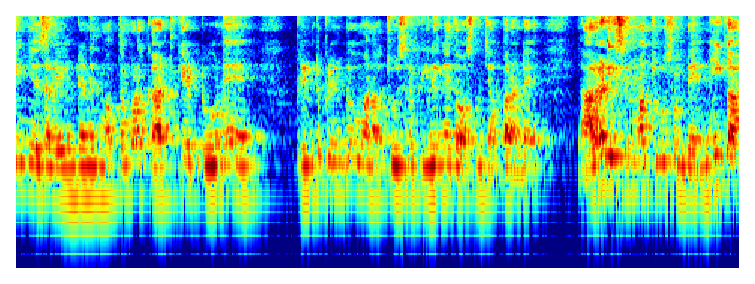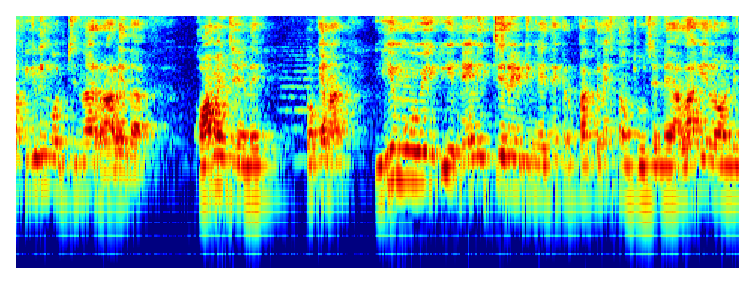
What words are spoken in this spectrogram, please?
ఏం చేశాడు ఏంటి అనేది మొత్తం కూడా కార్తికేయ టూనే ప్రింట్ ప్రింట్ మనం చూసిన ఫీలింగ్ అయితే వస్తుంది చెప్పాలంటే. ఆల్రెడీ ఈ సినిమా చూసుంటే మీకు ఆ ఫీలింగ్ వచ్చిందా రాలేదా? కామెంట్ చేయండి. ఓకేనా? ఈ మూవీకి నేను ఇచ్చే రేటింగ్ అయితే ఇక్కడ పక్కనే ఇస్తాం చూసండి అలాగే ఇలాంటి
